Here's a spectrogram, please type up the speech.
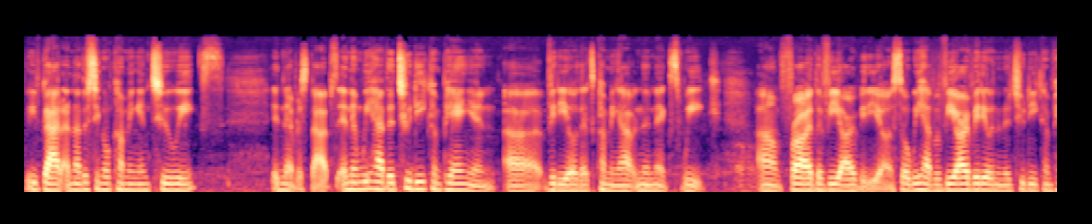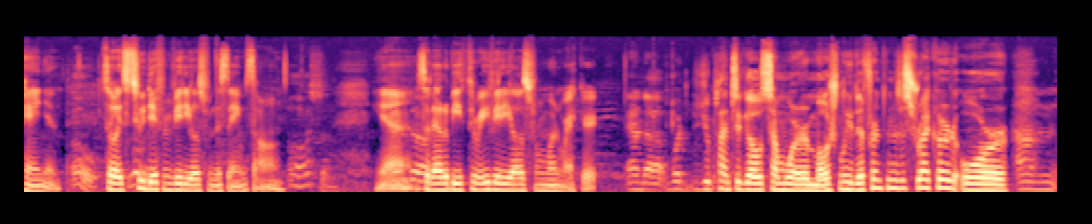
We've got another single coming in two weeks. It never stops. And then we have the 2D companion uh, video that's coming out in the next week um, for the VR video. So we have a VR video and then the 2D companion. Oh, So it's two different videos from the same song. Oh, awesome. Yeah. And, uh, so that'll be three videos from one record. And uh, what do you plan to go somewhere emotionally different in this record, or Um,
